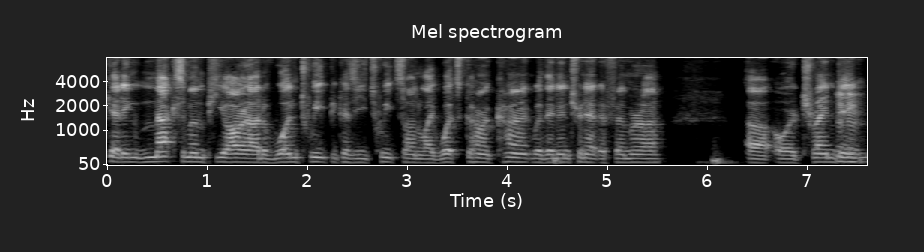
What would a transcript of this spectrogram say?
getting maximum PR out of one tweet because he tweets on like what's current current within internet ephemera uh, or trending. Mm-hmm.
